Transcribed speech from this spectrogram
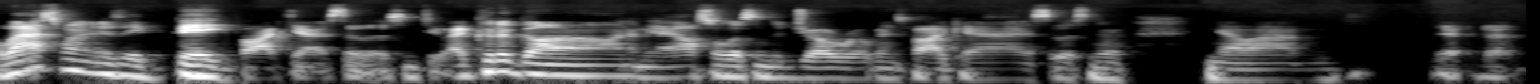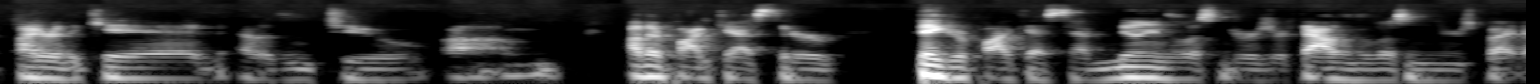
The last one is a big podcast I listen to. I could have gone on. I mean, I also listen to Joe Rogan's podcast. I listen to, you know, um, the, the Fighter and the Kid. I listen to um, other podcasts that are bigger podcasts that have millions of listeners or thousands of listeners. But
